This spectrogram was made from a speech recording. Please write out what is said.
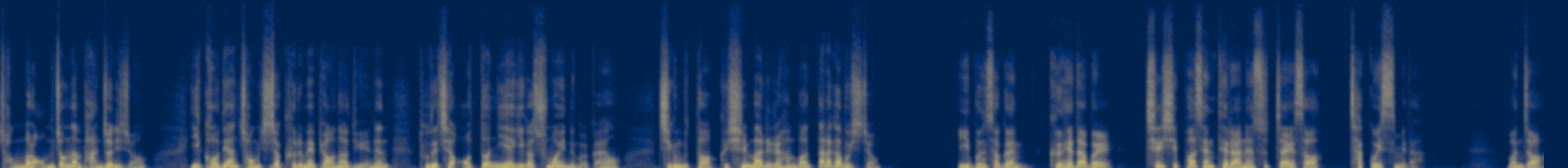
정말 엄청난 반전이죠. 이 거대한 정치적 흐름의 변화 뒤에는 도대체 어떤 이야기가 숨어 있는 걸까요? 지금부터 그 실마리를 한번 따라가 보시죠. 이 분석은 그 해답을 70%라는 숫자에서 찾고 있습니다. 먼저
